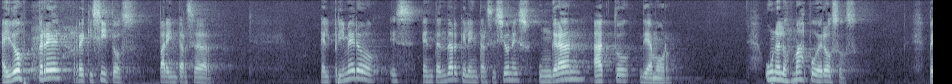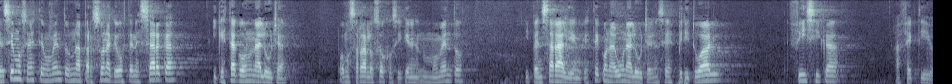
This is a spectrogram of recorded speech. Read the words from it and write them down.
Hay dos prerequisitos para interceder. El primero es entender que la intercesión es un gran acto de amor, uno de los más poderosos Pensemos en este momento en una persona que vos tenés cerca y que está con una lucha. Podemos cerrar los ojos si quieren en un momento y pensar a alguien que esté con alguna lucha, ya sea espiritual, física, afectiva.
